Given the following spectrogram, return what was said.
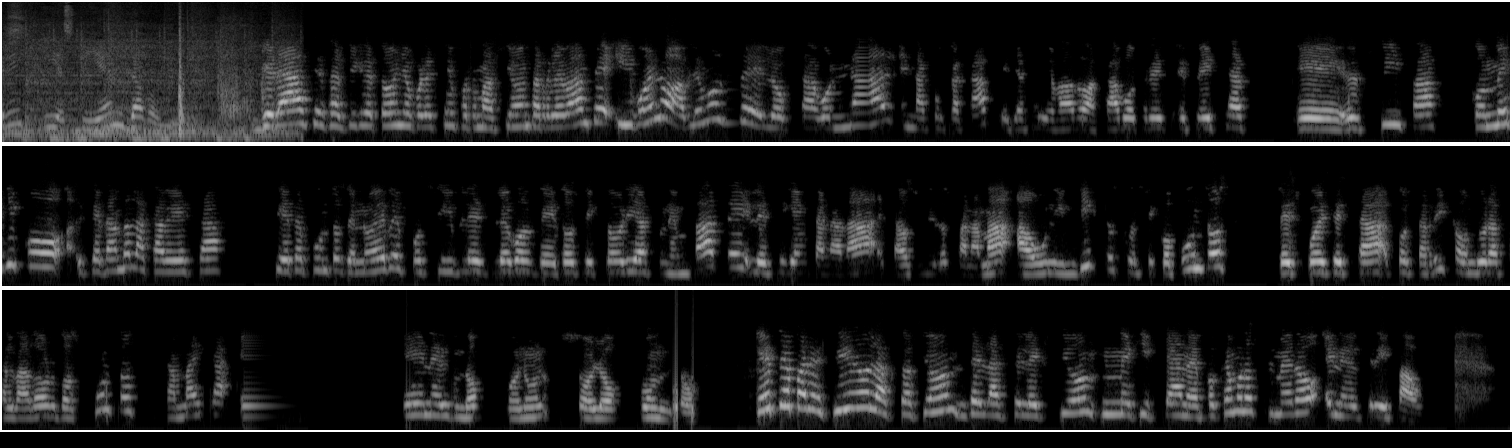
Gracias al Tigre Toño por esta información tan relevante. Y bueno, hablemos del octagonal en la CONCACAF, que ya se ha llevado a cabo tres fechas eh, FIFA, con México quedando a la cabeza, siete puntos de nueve posibles, luego de dos victorias, un empate, le siguen Canadá, Estados Unidos, Panamá, aún invictos con cinco puntos, después está Costa Rica, Honduras, Salvador, dos puntos, Jamaica en el mundo con un solo punto. ¿Qué te ha parecido la actuación de la selección mexicana? Enfoquémonos primero en el tripao.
